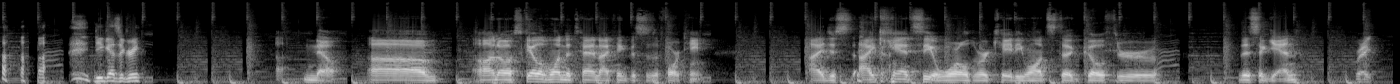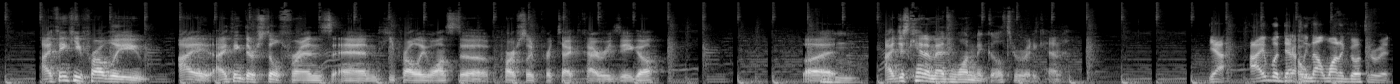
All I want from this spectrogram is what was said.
Do you guys agree? No. Um, on a scale of one to ten, I think this is a fourteen. I just I can't see a world where KD wants to go through this again. Right. I think he probably I I think they're still friends and he probably wants to partially protect Kyrie's ego. But Mhm. I just can't imagine wanting to go through it again. Yeah, I would definitely Yeah. not want to go through it.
